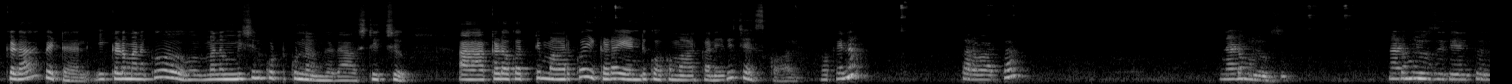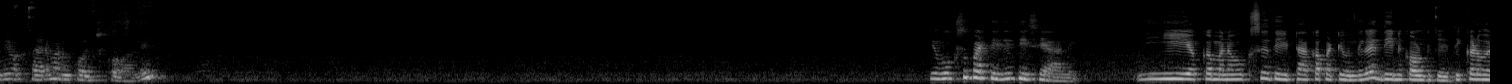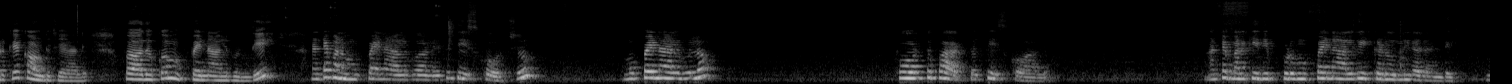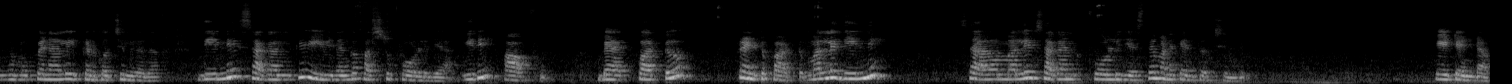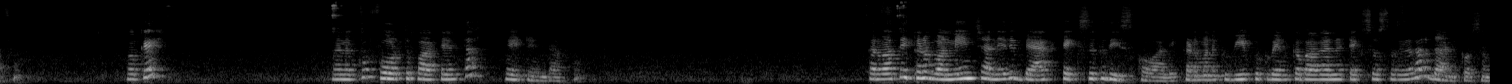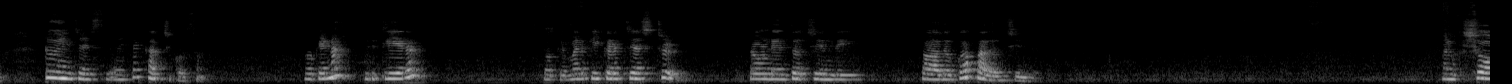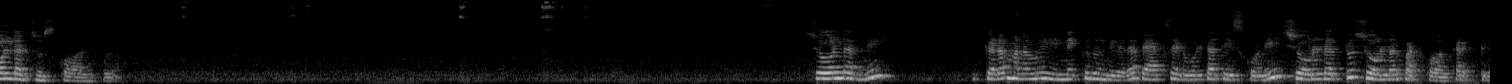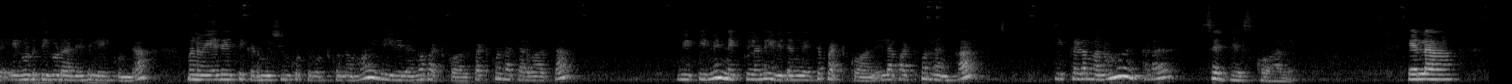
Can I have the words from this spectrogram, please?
ఇక్కడ పెట్టాలి ఇక్కడ మనకు మనం మిషన్ కుట్టుకున్నాం కదా స్టిచ్. అక్కడ ఒకటి మార్కు ఇక్కడ ఎండ్కి ఒక మార్క్ అనేది చేసుకోవాలి. ఓకేనా? తర్వాత నడుము లూజు. నడుము లూజు ఇది ఎంత ఉంది? ఒకసారి మనం కొలుచుకోవాలి. ఈ ఉక్సు పట్టిది తీసేయాలి. ఈ యొక్క మన ఉక్స్ టాకా పట్టి ఉంది కదా దీన్ని కౌంట్ చేయద్దు ఇక్కడ వరకే కౌంట్ చేయాలి. పాదొక ముప్పై నాలుగు ఉంది. అంటే మనం ముప్పై నాలుగు అనేది తీసుకోవచ్చు. ముప్పై నాలుగులో ఫోర్త్ పార్ట్ తీసుకోవాలి. అంటే మనకి ఇది ఇప్పుడు ముప్పై నాలుగు ఇక్కడ ఉంది కదండి. ఇంకా ముప్పై నాలుగు ఇక్కడికి వచ్చింది కదా. దీన్ని సగానికి ఈ విధంగా ఫస్ట్ ఫోల్డ్ చేయాలి ఇది half. Back part front part. మళ్ళీ దీన్ని స- మళ్ళీ సగానికి ఫోల్డ్ చేస్తే మనకి ఎంత వచ్చింది? Eight and half. ఓకే? మనకు ఫోర్త్ పార్ట్ ఎంత? Eight and half. తర్వాత ఇక్కడ వన్ ఇంచ్ అనేది బ్యాక్ టెక్స్కి తీసుకోవాలి. ఇక్కడ మనకు వీపుకి వెనుక బాగానే టెక్స్ వస్తుంది కదా దానికోసం టూ ఇంచెస్ అయితే ఖర్చు కోసం. ఓకేనా? ఇది క్లియరా? ఓకే మనకి ఇక్కడ చెస్ట్ రౌండ్ ఎంత వచ్చింది? పాదొక పది వచ్చింది. మనకి షోల్డర్ చూసుకోవాలి ఇప్పుడు. షోల్డర్ని ఇక్కడ మనము ఈ నెక్కుది ఉంది కదా బ్యాక్ సైడ్ ఉల్టా తీసుకొని షోల్డర్ టు షోల్డర్ పట్టుకోవాలి కరెక్ట్గా. ఎగుడు దిగుడు అనేది లేకుండా మనం ఏదైతే ఇక్కడ మిషన్ కుట్టు కుట్టుకున్నామో ఇది ఈ విధంగా పట్టుకోవాలి. పట్టుకున్న తర్వాత వీటిని నెక్లను ఈ విధంగా అయితే పట్టుకోవాలి. ఇలా పట్టుకున్నాక ఇక్కడ మనము ఇక్కడ సెట్ చేసుకోవాలి. ఎలా?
